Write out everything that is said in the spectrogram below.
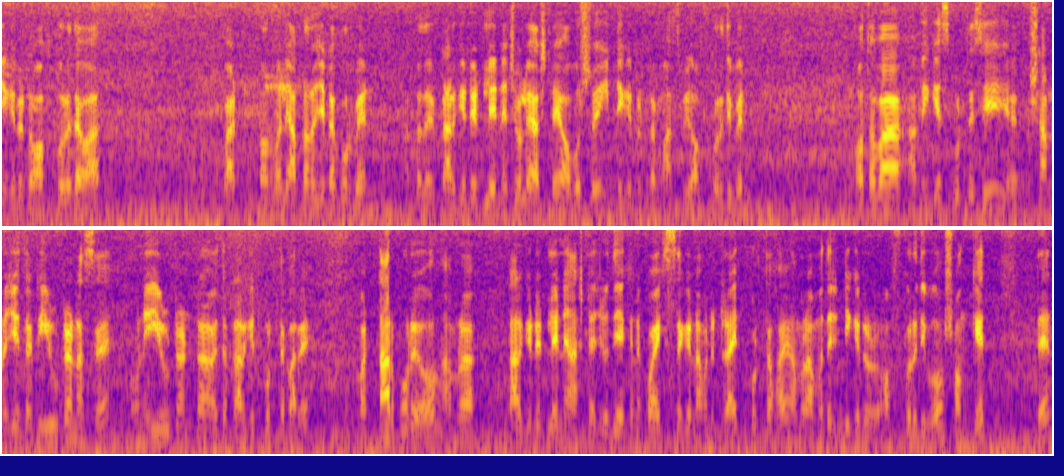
ইন্ডিকেটরটা অফ করে দেওয়া। বাট নর্মালি আপনারা যেটা করবেন, আপনাদের টার্গেটেড লেনে চলে আসলে অবশ্যই ইন্ডিকেটরটা মাস্ট বি অফ করে দিবেন। অথবা আমি গেস করতেছি, সামনে যেহেতু একটা ইউটার্ন আছে, উনি ইউটার্নটা হয়তো টার্গেট করতে পারে। বাট তারপরেও আমরা টার্গেটেড লেনে আসলে, যদি এখানে কয়েক সেকেন্ড আমাদের ড্রাইভ করতে হয়, আমরা আমাদের ইন্ডিকেটর অফ করে দিব, সংকেত। দেন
